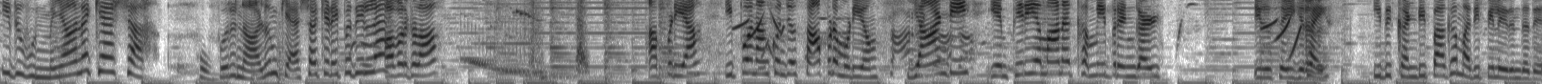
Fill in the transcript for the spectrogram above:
இது உண்மையான கேஷா. ஒவ்வொரு நாளும் கேஷா கிடைப்பதில்ல. அவர்களா? அப்படியா? இப்போ நான் கொஞ்சம் சாப்பிட முடியும். யாண்டி என் பிரியமான கம்மி பிரெண்கள் இது செய்கிறது. கைஸ் இது கண்டிப்பாக மதிப்பில் இருந்தது.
